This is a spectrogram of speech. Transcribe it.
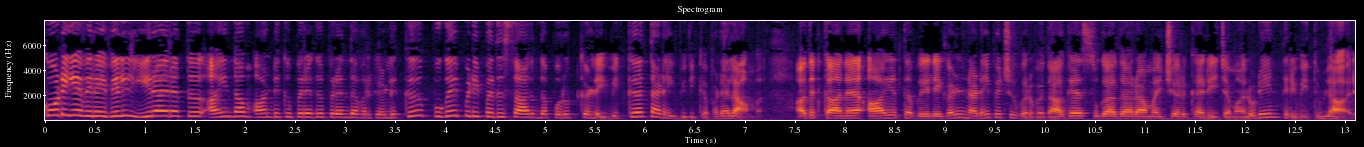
கூடிய விரைவில் ஈராயிரத்து ஐந்தாம் ஆண்டுக்கு பிறகு பிறந்தவர்களுக்கு புகைப்பிடிப்பது சார்ந்த பொருட்களை விற்க தடை விதிக்கப்படலாம். அதற்கான ஆயத்த வேலைகள் நடைபெற்று வருவதாக சுகாதார அமைச்சர் கரி ஜமாலுடன் தெரிவித்துள்ளார்.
